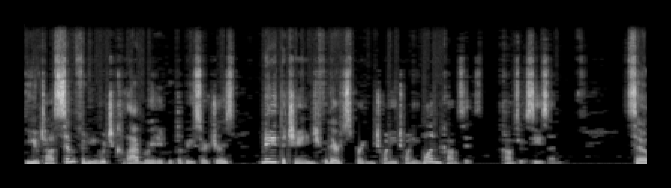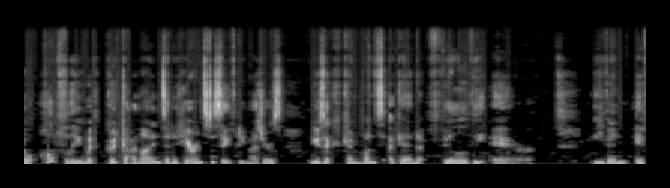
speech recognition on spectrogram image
The Utah Symphony, which collaborated with the researchers, made the change for their spring 2021 concert, concert season. So hopefully with good guidelines and adherence to safety measures, music can once again fill the air, even if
